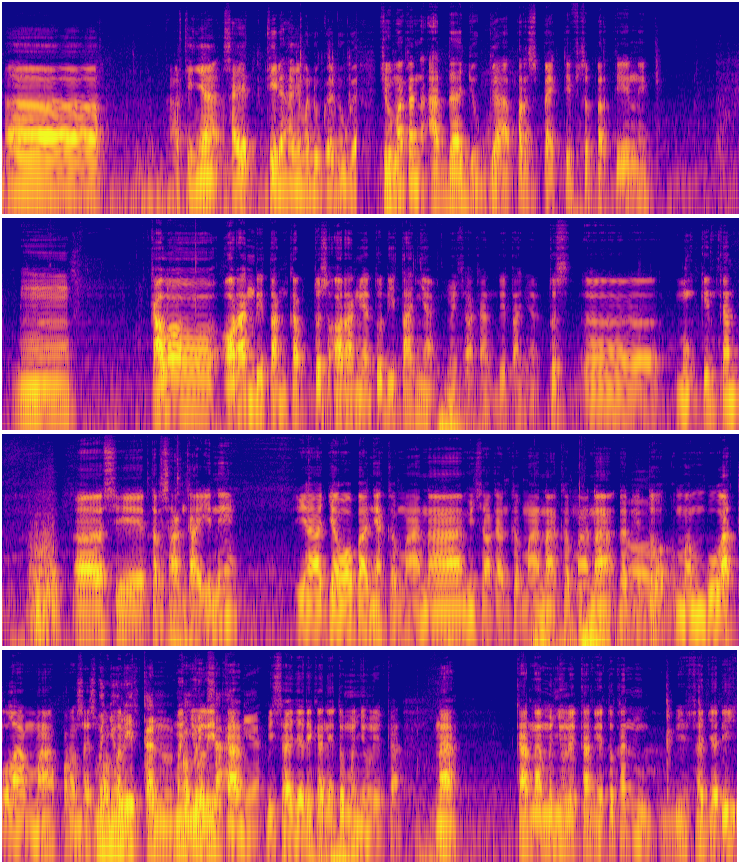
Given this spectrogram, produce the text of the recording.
Eh artinya saya tidak hanya menduga-duga. Cuma kan ada juga perspektif seperti ini. Hmm, kalau orang ditangkap terus orangnya tuh ditanya misalkan ditanya terus eh, mungkin kan eh, si tersangka ini ya jawabannya ke mana misalkan ke mana ke mana dan Oh. itu membuat lama proses Menyulitkan menyulitkan ya. bisa jadi kan itu menyulitkan nah karena menyulitkan itu kan bisa jadi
